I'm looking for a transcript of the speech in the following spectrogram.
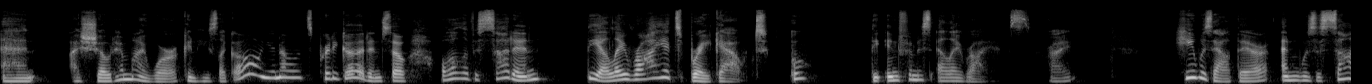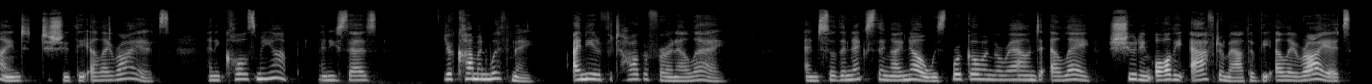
And I showed him my work and he's like, oh, you know, it's pretty good. And so all of a sudden, the LA riots break out. Ooh. The infamous LA riots, right? He was out there and was assigned to shoot the LA riots. And he calls me up and he says, You're coming with me. I need a photographer in LA. And so the next thing I know was we're going around LA shooting all the aftermath of the LA riots.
